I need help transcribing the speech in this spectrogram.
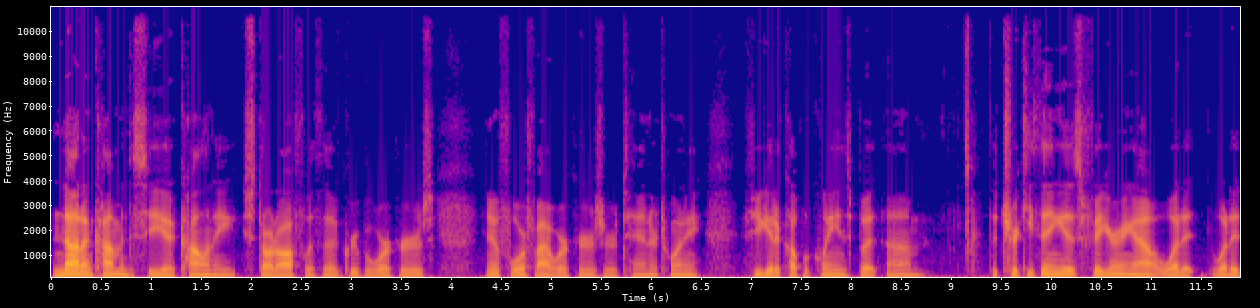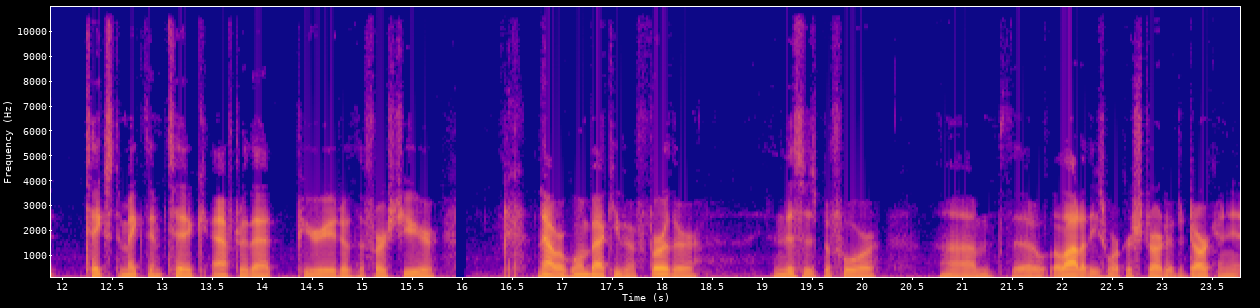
not uncommon to see a colony start off with a group of workers, you know, four or five workers, or ten or twenty, if you get a couple queens. But um, the tricky thing is figuring out what it what it takes to make them tick after that period of the first year. Now we're going back even further, and this is before um, the a lot of these workers started to darken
